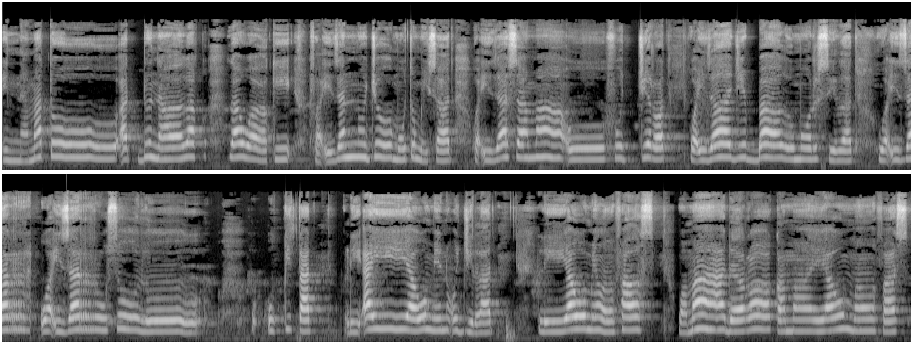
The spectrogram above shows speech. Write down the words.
Inna Innamatu ad-duna lawaki fa izan nujumu tumisat wa iza sama'u fujirat wa iza jibalu mursilat wa izar wa izar rusulu ukitat li ayyaumin ujilat li yaumil fals wa ma adraka ma yaumil fas.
